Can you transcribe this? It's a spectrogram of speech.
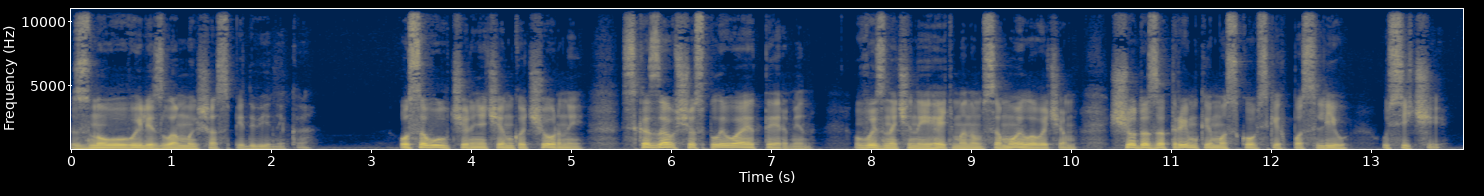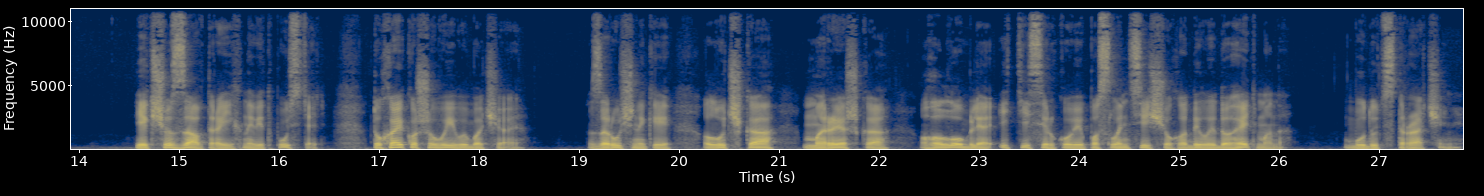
знову вилізла миша з під віника. Осавул Черняченко Чорний сказав, що спливає термін, визначений гетьманом Самойловичем щодо затримки московських послів у Січі. Якщо завтра їх не відпустять, то хай кошовий вибачає. Заручники Лучка, Мережка, Голобля і ті сіркові посланці, що ходили до гетьмана, будуть страчені.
